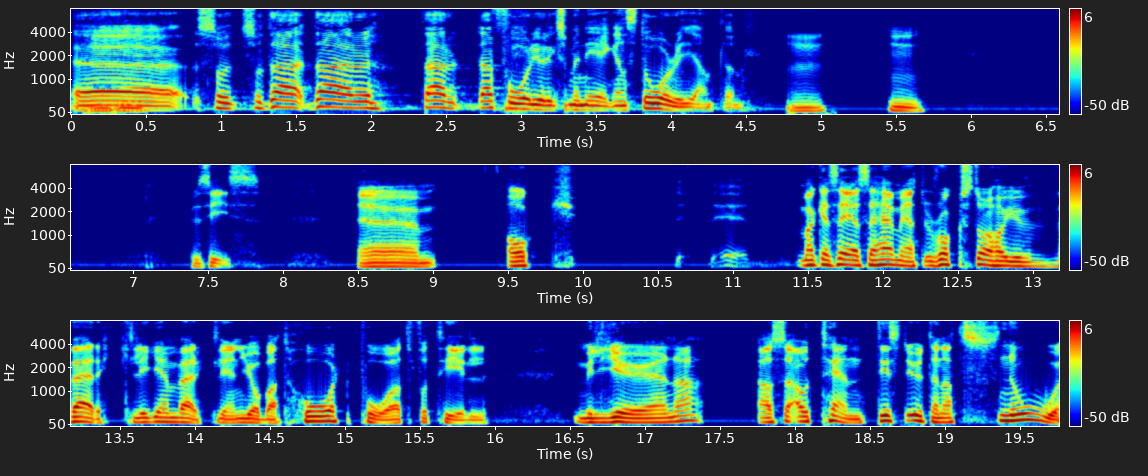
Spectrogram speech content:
Eh, så så där, där, där, där får du ju liksom en egen story egentligen. Mm. Mm. Precis. Ehm, och eh, man kan säga så här med att Rockstar har ju verkligen, verkligen jobbat hårt på att få till miljöerna, alltså autentiskt utan att sno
